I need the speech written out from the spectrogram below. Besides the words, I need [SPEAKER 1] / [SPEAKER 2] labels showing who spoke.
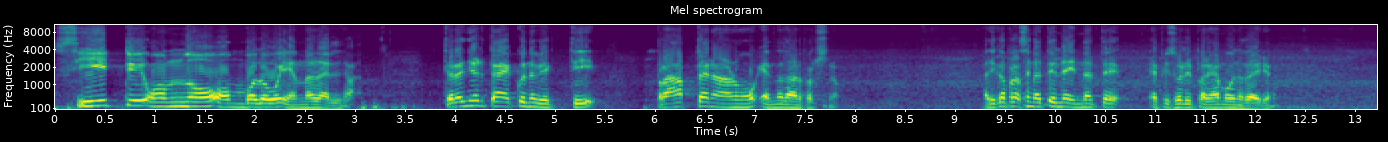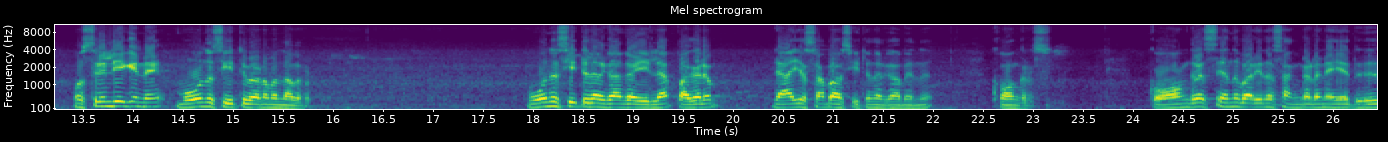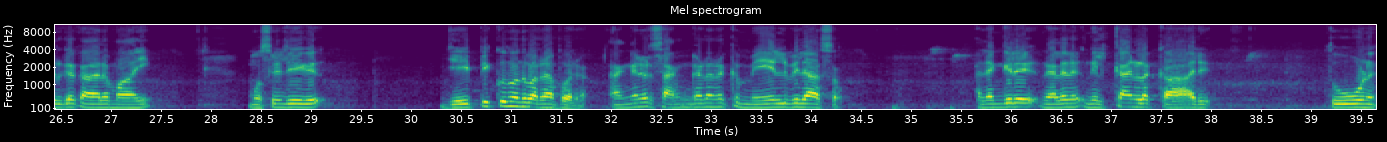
[SPEAKER 1] Seat ഒന്നോ ഒമ്പതോ എന്നതല്ല. തിരഞ്ഞെടുത്തയക്കുന്ന വ്യക്തി പ്രാപ്തനാണോ എന്നതാണ് പ്രശ്നം. അധിക പ്രസംഗത്തിന്റെ ഇന്നത്തെ എപ്പിസോഡിൽ പറയാൻ പോകുന്ന കാര്യം മുസ്ലിം ലീഗിന് മൂന്ന് സീറ്റ് വേണമെന്നവർ. മൂന്ന് സീറ്റ് നൽകാൻ കഴിയില്ല പകരം രാജ്യസഭാ സീറ്റ് നൽകാമെന്ന് കോൺഗ്രസ്. കോൺഗ്രസ് എന്ന് പറയുന്ന സംഘടനയെ ദീർഘകാലമായി മുസ്ലിം ലീഗ് ജയിപ്പിക്കുന്നു എന്ന് പറഞ്ഞാൽ പോരാ. അങ്ങനെ ഒരു സംഘടനക്ക് മേൽവിലാസം അല്ലെങ്കിൽ നില നിൽക്കാനുള്ള കാൽ തൂണ്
